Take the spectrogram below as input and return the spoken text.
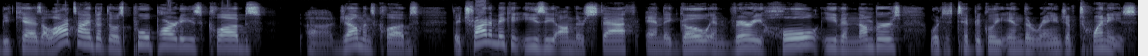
Because a lot of times at those pool parties, clubs, uh, gentlemen's clubs, they try to make it easy on their staff and they go in very whole, even numbers, which is typically in the range of 20s.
